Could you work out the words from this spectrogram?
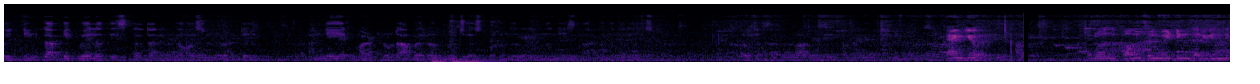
వీటిని ఇంకా బిగ్ వేలో తీసుకెళ్ళడానికి కావాల్సినటువంటి అన్ని ఏర్పాట్లు రాబోయే రోజుల్లో చేసుకోవడం జరుగుతుందని థ్యాంక్ యూ ఈరోజు కౌన్సిల్ మీటింగ్ జరిగింది.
